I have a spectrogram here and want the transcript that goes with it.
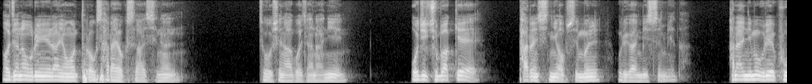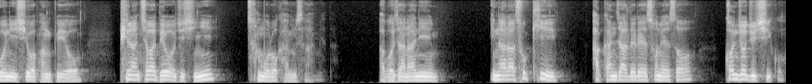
어제나 오늘이나 영원토록 살아 역사하시는 좋으신 아버지 하나님, 오직 주밖에 다른 신이 없음을 우리가 믿습니다. 하나님은 우리의 구원이시오 방비요 피난처가 되어 주시니 참으로 감사합니다. 아버지 하나님, 이 나라 속히 악한 자들의 손에서 건져 주시고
